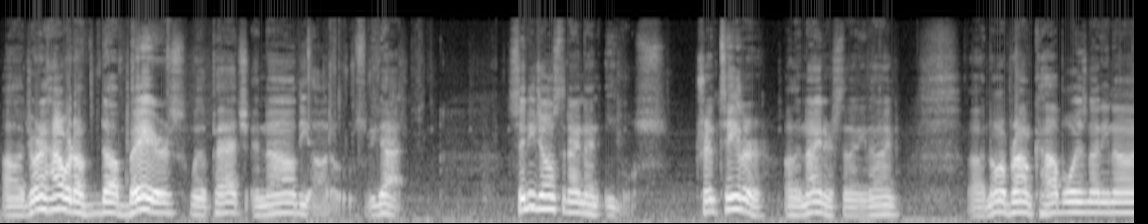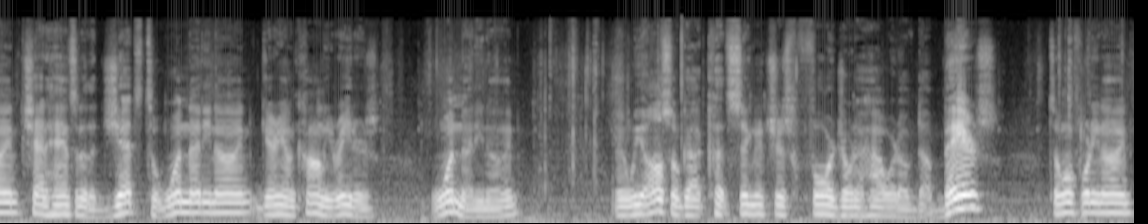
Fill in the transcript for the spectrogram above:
Uh, Jordan Howard of the Bears with a patch. And now the autos. We got Sidney Jones to 99 Eagles. Trent Taylor of the Niners to 99. Uh, Noah Brown Cowboys 99. Chad Hansen of the Jets to 199. Gareon Conley Raiders 199. And we also got cut signatures for Jordan Howard of the Bears to 149.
